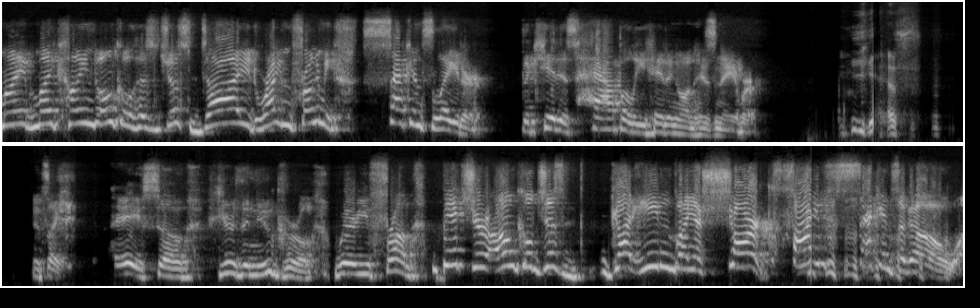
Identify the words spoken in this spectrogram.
my, my kind uncle has just died right in front of me. Seconds later, the kid is happily hitting on his neighbor. yes. It's like, hey, so you're the new girl. Where are you from? Bitch, your uncle just got eaten by a shark five seconds ago.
